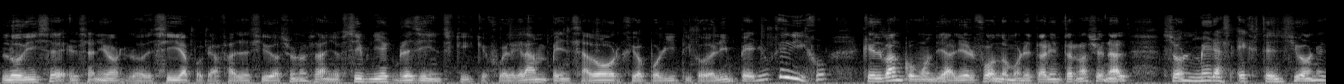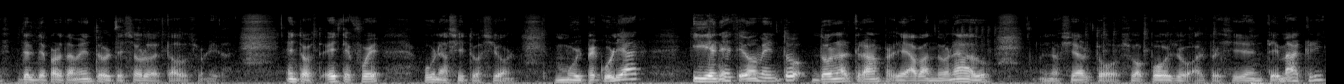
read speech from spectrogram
lo dice el señor, lo decía porque ha fallecido hace unos años, Zbigniew Brzezinski, que fue el gran pensador geopolítico del imperio, que dijo que el Banco Mundial y el Fondo Monetario Internacional son meras extensiones del Departamento del Tesoro de Estados Unidos. Entonces, esta fue una situación muy peculiar, y en este momento Donald Trump le ha abandonado, ¿no es cierto?, su apoyo al presidente Macri,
